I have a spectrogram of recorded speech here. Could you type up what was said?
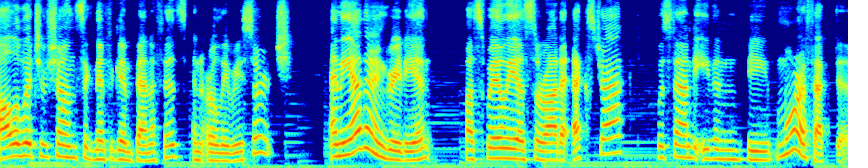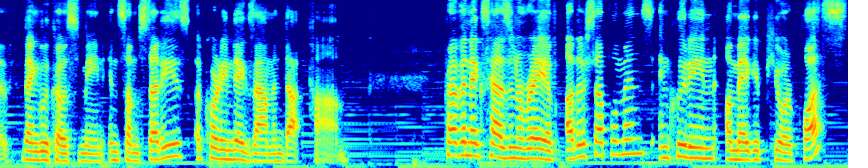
all of which have shown significant benefits in early research. And the other ingredient, Boswellia serrata extract, was found to even be more effective than glucosamine in some studies, according to Examine.com. Previnex has an array of other supplements, including Omega Pure Plus,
